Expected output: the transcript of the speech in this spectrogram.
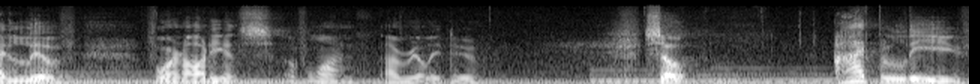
I live for an audience of one. I really do. So I believe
